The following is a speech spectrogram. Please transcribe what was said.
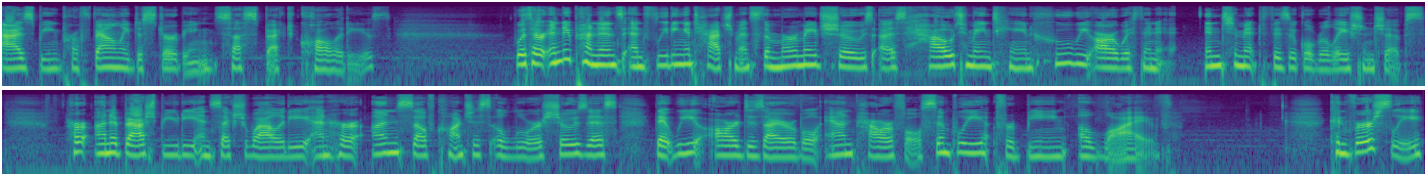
as being profoundly disturbing, suspect qualities. With her independence and fleeting attachments, the mermaid shows us how to maintain who we are within intimate physical relationships. Her unabashed beauty and sexuality and her unself conscious allure shows us that we are desirable and powerful simply for being alive. Conversely,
